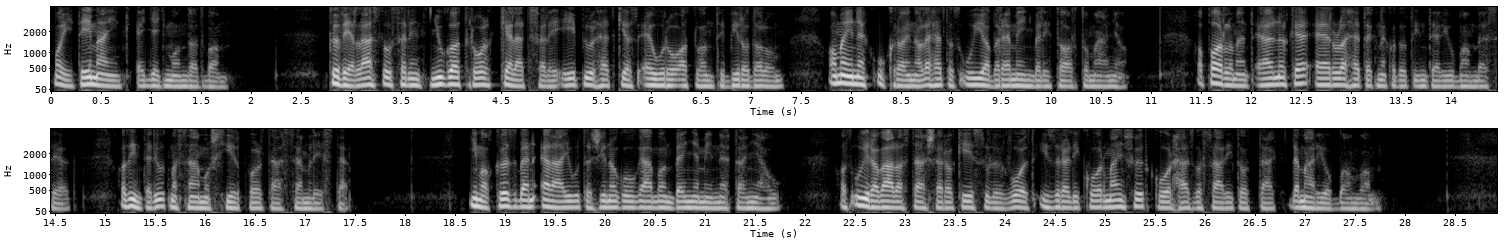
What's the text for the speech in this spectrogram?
Mai témáink egy-egy mondatban. Kövér László szerint nyugatról kelet felé épülhet ki az Euróatlanti Birodalom, amelynek Ukrajna lehet az újabb reménybeli tartománya. A parlament elnöke erről a heteknek adott interjúban beszélt. Az interjút ma számos hírportál szemlézte. Ima közben elájult a zsinagógában Benjamin Netanyahu. Az újraválasztására készülő volt izraeli kormányfőt kórházba szállították, de már jobban van.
